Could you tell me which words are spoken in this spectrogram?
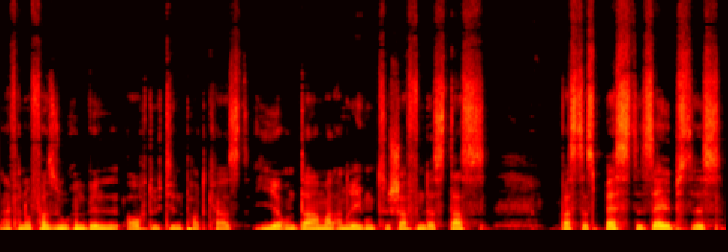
einfach nur versuchen will, auch durch den Podcast hier und da mal Anregungen zu schaffen, dass das, was das Beste selbst ist,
